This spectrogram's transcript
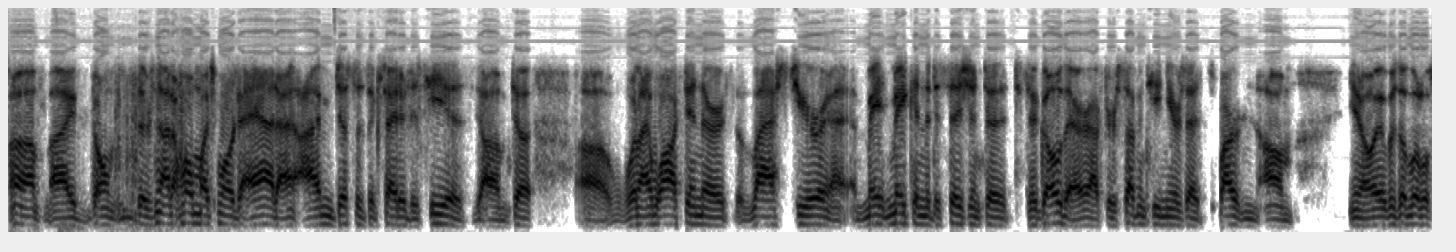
Um, I don't. There's not a whole much more to add. I, am just as excited as he is um, to uh, when I walked in there last year and made, making the decision to to go there after 17 years at Spartan, um, you know, it was a little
